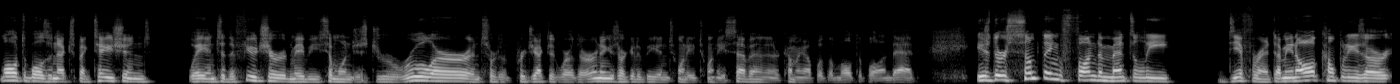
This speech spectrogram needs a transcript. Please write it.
multiples and expectations way into the future. And maybe someone just drew a ruler and sort of projected where their earnings are going to be in 2027 and are coming up with a multiple on that. Is there something fundamentally different. I mean, all companies are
